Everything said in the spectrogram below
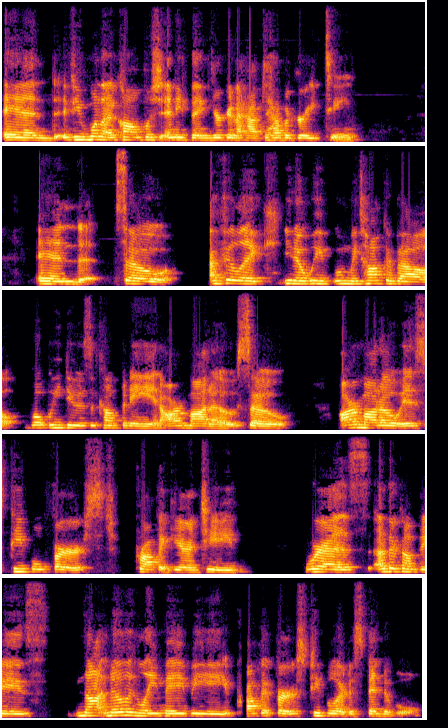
And if you want to accomplish anything, you're going to have to have a great team. And so I feel like, you know, we when we talk about what we do as a company and our motto, so our motto is people first, profit guaranteed. Whereas other companies, not knowingly, maybe profit first, people are dispendable.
